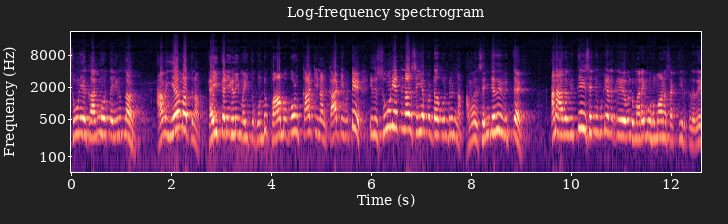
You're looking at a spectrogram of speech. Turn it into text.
சூனியக்காரன் ஒருத்தன் இருந்தான். அவன் ஏமாத்தினான். கைத்தடிகளை வைத்துக் கொண்டு பாம்பு போல் காட்டினான். காட்டி விட்டு இது சூனியத்தினால் செய்யப்பட்ட ஒன்றுன்னா அவன் செஞ்சது வித்தை. ஆனால் அதை வித்தையை செஞ்சு விட்டு எனக்கு ஒரு மறைமுகமான சக்தி இருக்கிறது.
